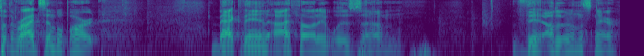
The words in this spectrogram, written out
So the ride cymbal part, back then I thought it was um, this. I'll do it on the snare.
